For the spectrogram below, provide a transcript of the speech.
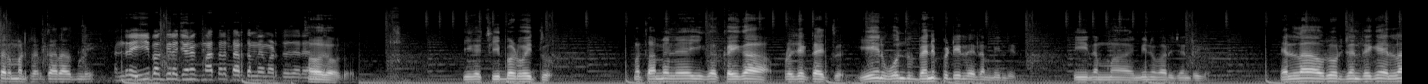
ಥರ ಮಾಡಿ ಸರ್ಕಾರ ಆಗಲಿ? ಅಂದ್ರೆ ಈ ಬಗ್ಗೆ ಜನಕ್ಕೆ ಮಾತ್ರ ತಾರತಮ್ಯ ಮಾಡ್ತಾ ಇದ್ದಾರೆ. ಹೌದು ಈಗ ಚೀಬರ್ಡ್ ಹೋಯ್ತು. ಮತ್ತು ಆಮೇಲೆ ಈಗ ಕೈಗಾ ಪ್ರಾಜೆಕ್ಟ್ ಆಯಿತು. ಏನು ಒಂದು ಬೆನಿಫಿಟ್ ಇಲ್ಲ ನಮ್ಮ ಇಲ್ಲಿ. ಈ ನಮ್ಮ ಮೀನುಗಾರ ಜನರಿಗೆ. ಎಲ್ಲ ಅವ್ರವ್ರ ಜನರಿಗೆ ಎಲ್ಲ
